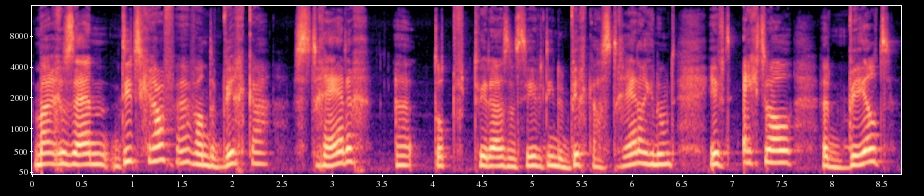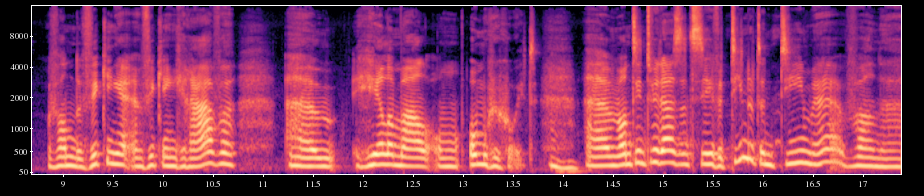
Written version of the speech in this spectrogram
Maar er zijn dit graf hè, van de Birka-strijder, eh, tot 2017 de Birka-strijder genoemd, heeft echt wel het beeld van de vikingen en vikinggraven ehm, helemaal om, omgegooid. Ehm, want in 2017 doet een team hè, van eh,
